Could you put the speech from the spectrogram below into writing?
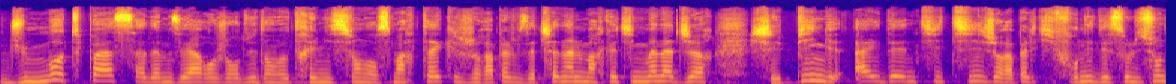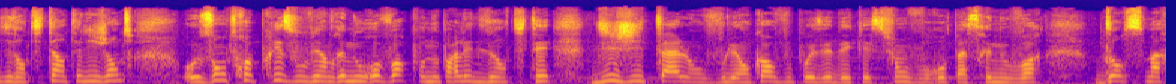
du mot de passe, Adam Zéhar, aujourd'hui dans notre émission dans Smart Tech. Je rappelle, vous êtes Channel Marketing Manager chez Ping Identity. Je rappelle qu'il fournit des solutions d'identité intelligente aux entreprises. Vous viendrez nous revoir pour nous parler d'identité digitale. On voulait encore vous poser des questions. Vous repasserez nous voir dans Smart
